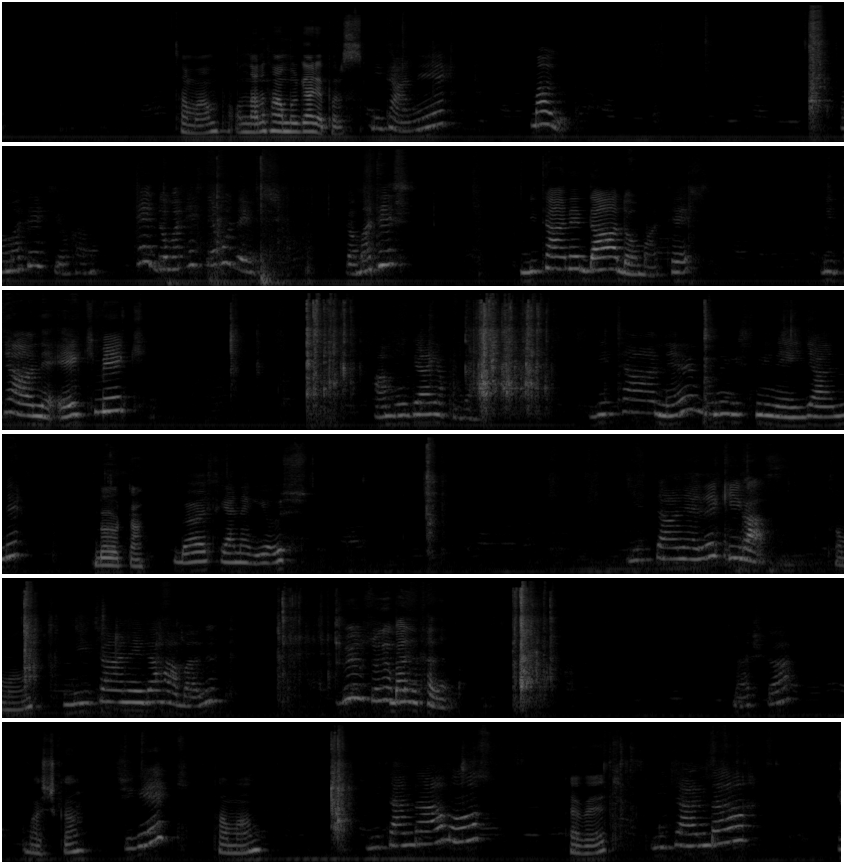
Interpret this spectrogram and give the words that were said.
Tamam. Onların hamburger yaparız. Bir tane balık. Domates yok ama. Hey domates de buradaymış. Domates. Bir tane daha domates. Bir tane ekmek. Hamburger yapacağız. Bir tane bunun ismi neydi anne? Böğürtlen. Böğürtlen yiyoruz. Bir tane de kiraz. Tamam. Bir tane daha balık. Bir sürü balık alalım. Başka? Başka? Çilek. Tamam. Bir tane daha muz. Evet. Bir tane daha.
